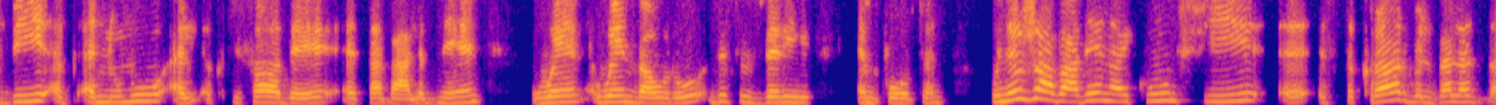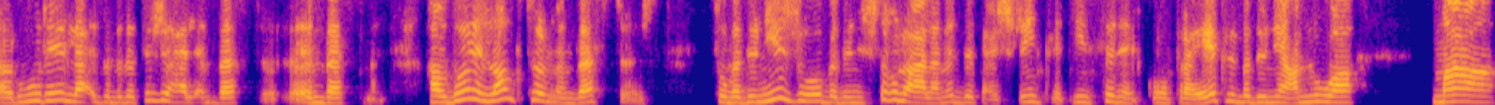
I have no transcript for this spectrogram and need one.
بالنمو الاقتصادي تبع لبنان. وين وين دوره this is very important. ونرجع بعدين يكون في استقرار بالبلد ضروري لا إذا بدها تجي هال investor investment هدول long term investors So بدهم يجوا بدهم يشتغلوا على مدة 20 30 سنة. الكونترايات اللي بدهم يعملوها مع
